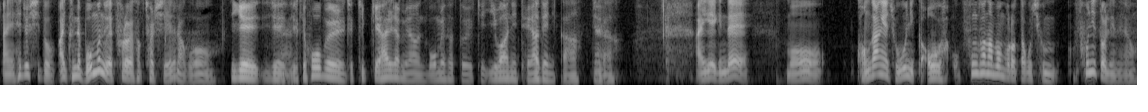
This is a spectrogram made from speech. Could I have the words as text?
아니 혜주 씨도 아니 근데 몸은 왜 풀어요 석철 씨라고. 이게 이제 네. 이렇게 호흡을 이제 깊게 하려면 몸에서 또 이렇게 이완이 돼야 되니까 네. 제가 아 이게 근데 뭐 건강에 좋으니까 어우 풍선 한 번 불었다고 지금 손이 떨리네요.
